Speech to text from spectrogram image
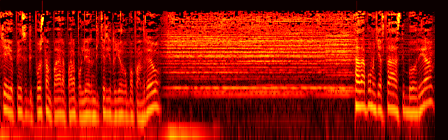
και οι οποίες εντυπώσει ήταν πάρα, πάρα πολύ αρνητικές για τον Γιώργο Παπανδρέου. Θα τα πούμε και αυτά στην πορεία.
